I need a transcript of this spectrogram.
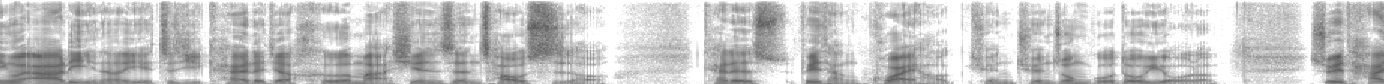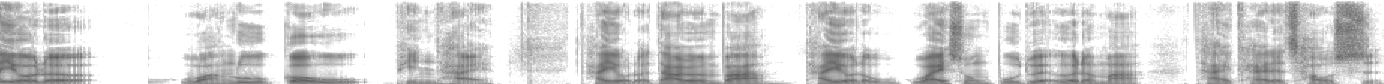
另外，阿里呢也自己开了叫盒马鲜生超市哈，开得非常快哈，全全中国都有了，所以它有了网络购物平台，它有了大润发，它有了外送部队饿了么，它还开了超市，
